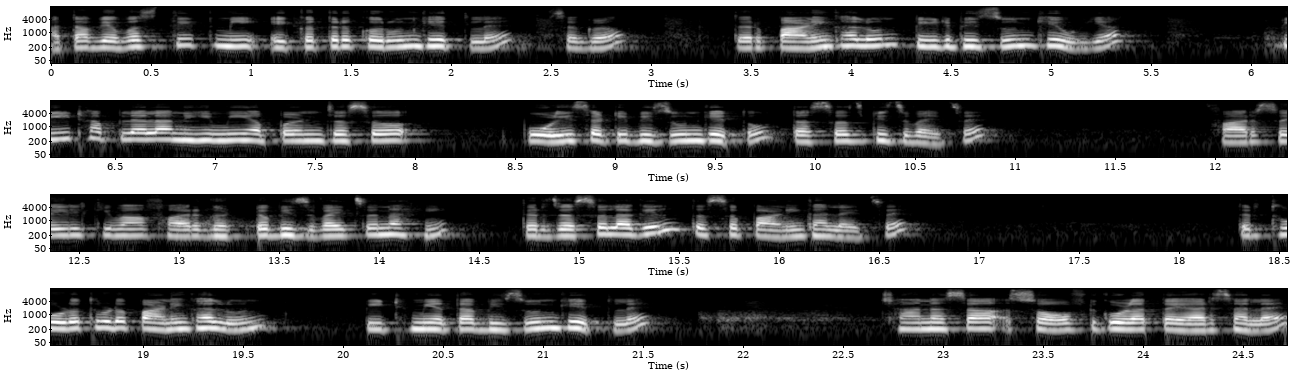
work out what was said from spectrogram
आता व्यवस्थित मी एकत्र करून घेतलं आहे सगळं. तर पाणी घालून पीठ भिजवून घेऊया. पीठ आपल्याला नेहमी आपण जसं पोळीसाठी भिजवून घेतो तसंच भिजवायचं आहे फार सैल किंवा फार घट्ट भिजवायचं नाही. तर जसं लागेल तसं पाणी घालायचं आहे तर थोडं थोडं पाणी घालून पीठ मी आता भिजवून घेतलं आहे छान असा सॉफ्ट गोळा तयार झाला आहे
